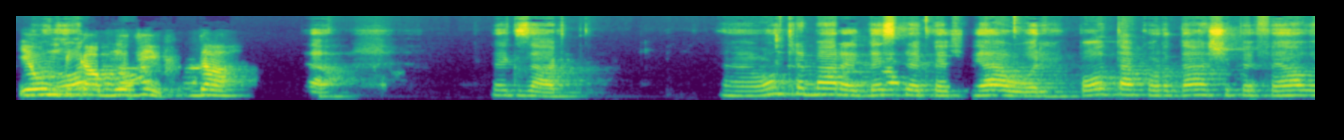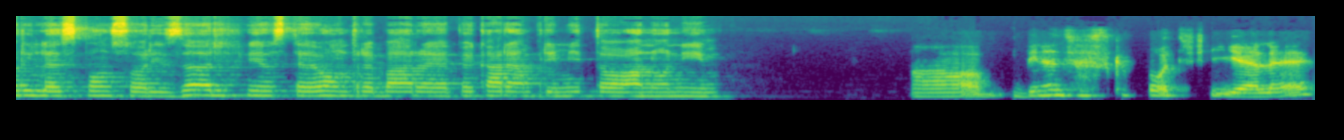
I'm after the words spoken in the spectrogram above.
E un pic abuziv, da. Da, exact. O întrebare despre PFA-uri. Pot acorda și PFA-urile sponsorizări? Este o întrebare pe care am primit-o anonim. Bineînțeles că pot și ele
